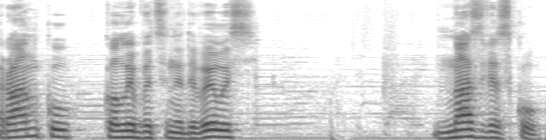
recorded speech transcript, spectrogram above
ранку, коли б ви це не дивились. На зв'язку.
